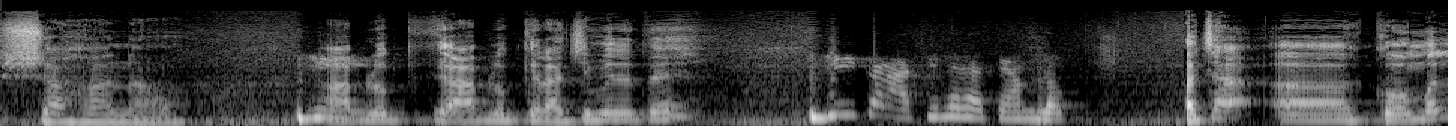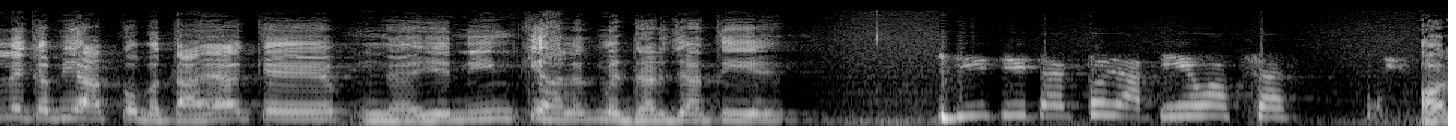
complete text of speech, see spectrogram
शाहाना। जी। आप लोग आप लोग कराची में रहते हैं? जी कराची में रहते हैं हम लोग। अच्छा अ, कोमल ने कभी आपको बताया कि ये नींद की हालत में डर जाती है? जी जी डर तो जाती है वो अक्सर। और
